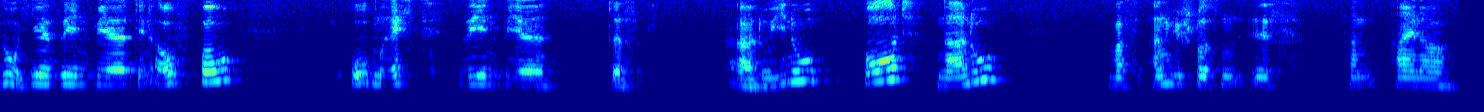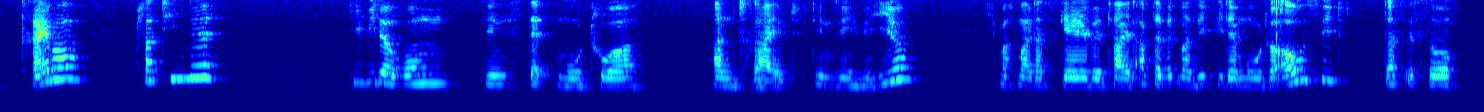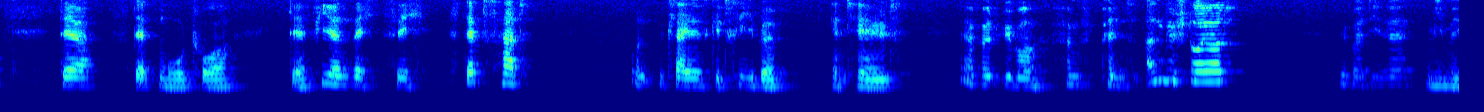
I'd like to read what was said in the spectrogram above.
So, hier sehen wir den Aufbau. Oben rechts sehen wir das Arduino Board Nano, was angeschlossen ist an einer Treiberplatine, die wiederum den Step-Motor antreibt. Den sehen wir hier. Ich mache mal das gelbe Teil ab, damit man sieht, wie der Motor aussieht. Das ist so der Step-Motor, der 64 Steps hat und ein kleines Getriebe enthält. Er wird über 5 Pins angesteuert, über diese Mimik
